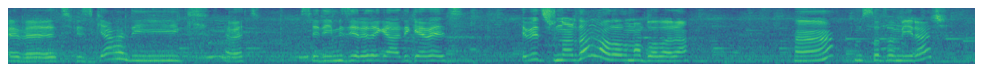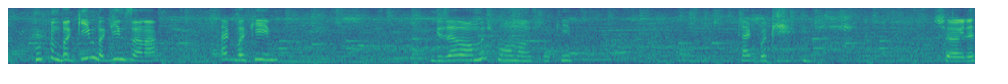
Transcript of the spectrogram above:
Evet biz geldik. Evet. istediğimiz yere de geldik evet. Evet şunlardan mı alalım ablalara? Ha? Mustafa Miraç. bakayım bakayım sana. Bak bakayım. Güzel olmuş mu olmamış bakayım. Tak bakayım. Şöyle.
